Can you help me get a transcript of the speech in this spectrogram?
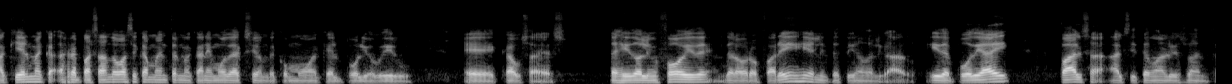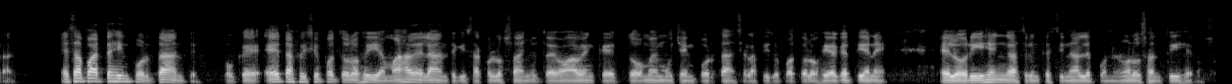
Aquí el repasando básicamente el mecanismo de acción de cómo es que el poliovirus eh, causa eso. Tejido linfoide de la orofaringe y el intestino delgado. Y después de ahí pasa al sistema nervioso central. Esa parte es importante porque esta fisiopatología más adelante, quizás con los años, ustedes van a ver que tome mucha importancia la fisiopatología que tiene el origen gastrointestinal de ponernos los antígenos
